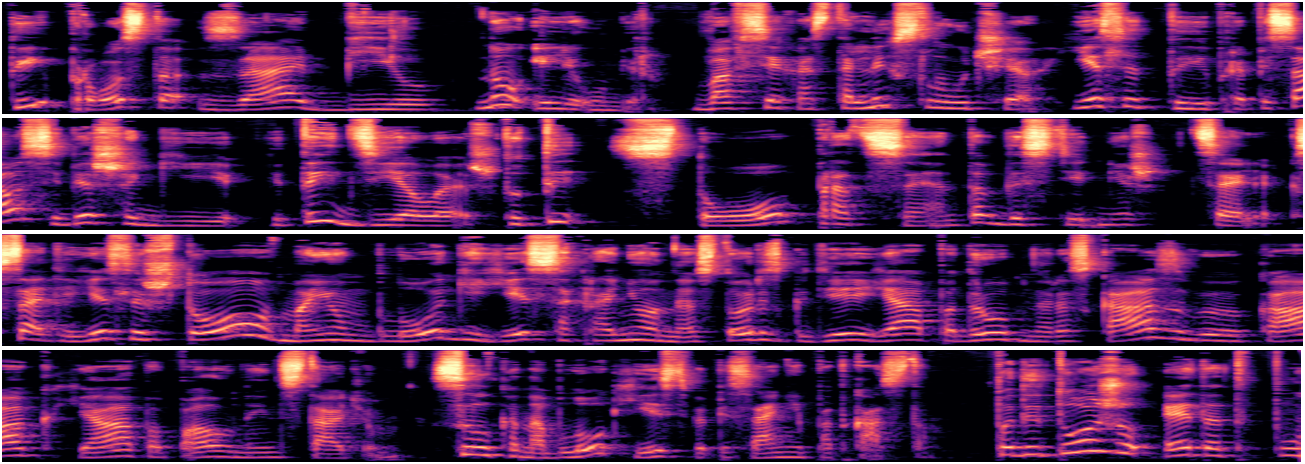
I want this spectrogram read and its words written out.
Ты просто забил. Ну или умер. Во всех остальных случаях, если ты прописал себе шаги и ты делаешь, то ты 100% достигнешь цели. Кстати, если что, в моем блоге есть сохраненная сторис, где я подробно рассказываю, как я попал на инстадиум. Ссылка на блог есть в описании подкаста. Подытожу этот пункт.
